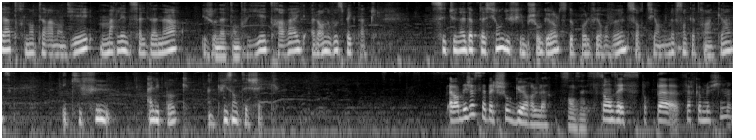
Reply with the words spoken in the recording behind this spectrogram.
Théâtre Nanterre-Amandier, Marlène Saldana et Jonathan Drier travaillent à leur nouveau spectacle. C'est une adaptation du film Showgirls de Paul Verhoeven sorti en 1995 et qui fut à l'époque un cuisant échec. Alors déjà, ça s'appelle Showgirl. Sans S. Sans S, pour pas faire comme le film.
